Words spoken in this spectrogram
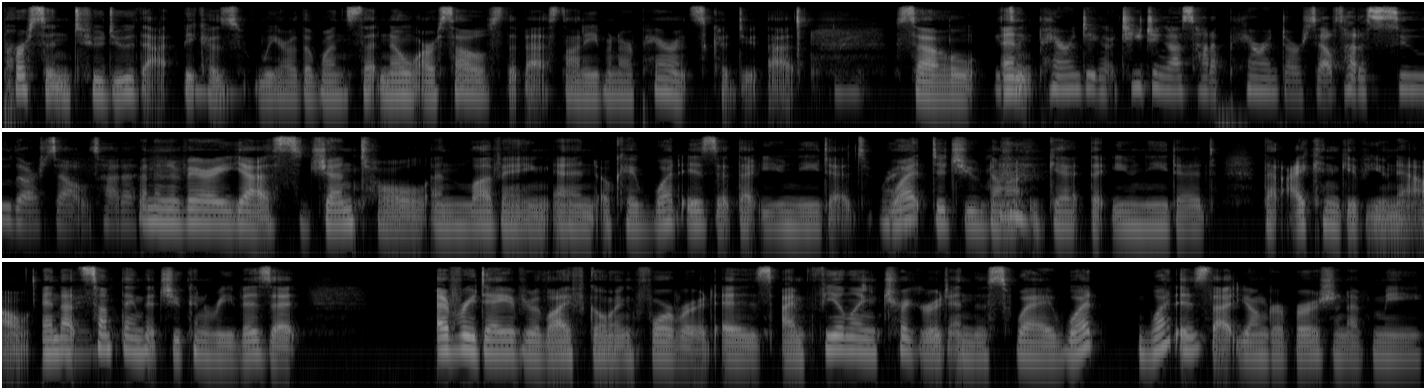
person to do that mm-hmm. because we are the ones that know ourselves the best. Not even our parents could do that. Right. So, It's and like parenting, teaching us how to parent ourselves, how to soothe ourselves, how to. but in a very yes gentle and loving and okay what is it that you needed Right. what did you not get that you needed that i can give you now and that's Right. something that you can revisit every day of your life going forward is i'm feeling triggered in this way what what is that younger version of me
